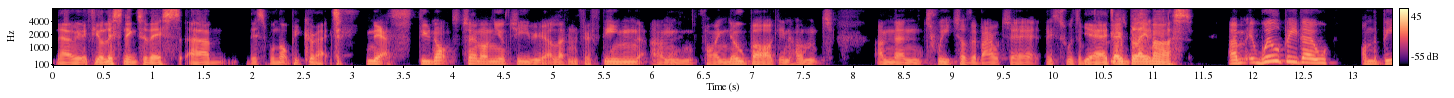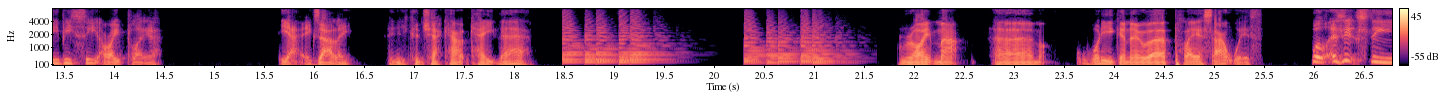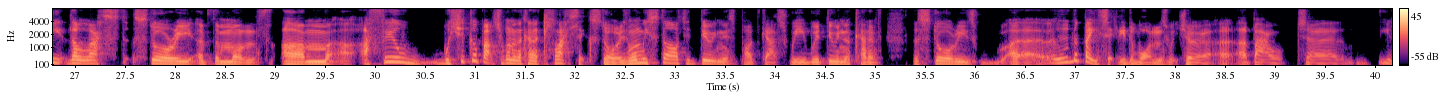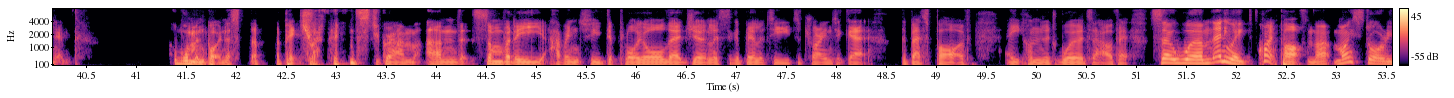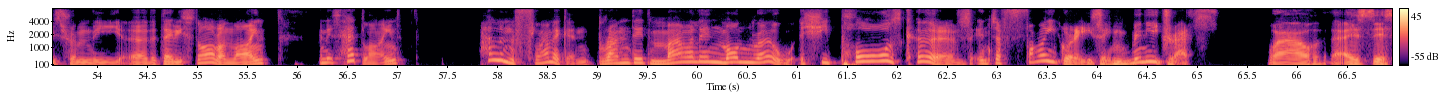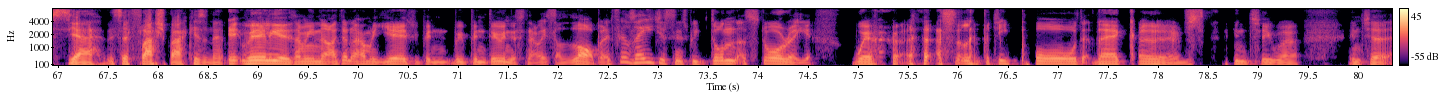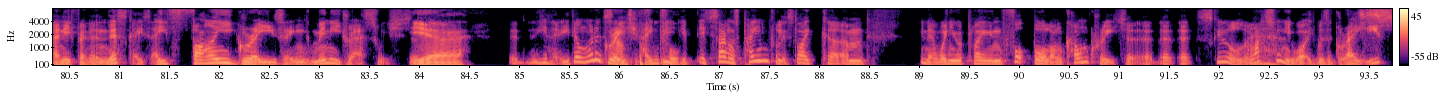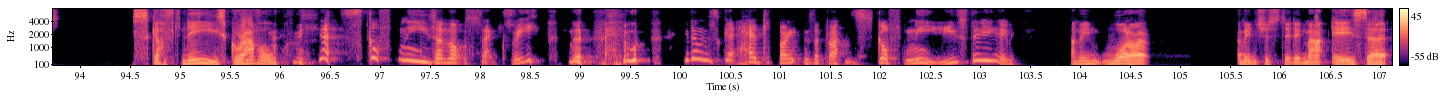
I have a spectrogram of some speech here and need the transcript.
Now, if you're listening to this, um, this will not be correct. Yes. Do not turn on your TV at eleven fifteen and find no bargain hunt, and then tweet us about it. This was a yeah, don't blame us. Um, it will be though on the BBC iPlayer. Yeah, exactly. And you can check out Kate there. Right, Matt. Um, what are you going to uh, play us out with? Well, as it's the the last story of the month, um, I feel we should go back to one of the kind of classic stories. When we started doing this podcast, we were doing the kind of the stories, uh, the basically the ones which are uh, about, uh, you know, a woman putting a, a picture on Instagram and somebody having to deploy all their journalistic ability to trying to get the best part of 800 words out of it. So um, anyway, quite apart from that, my story's from the uh, the Daily Star online, and it's headlined Helen Flanagan branded Marilyn Monroe as she pours curves into thigh grazing mini dress. Wow, that is this. Yeah, it's a flashback, isn't it? It really is. I mean, I don't know how many years we've been we've been doing this now. It's a lot, but it feels ages since we've done a story where a celebrity poured their curves into uh, into anything. In this case, a thigh grazing mini dress, which yeah, you know you don't want to Sounds graze. your- painful. It, it sounds painful. It's like um, you know when you were playing football on concrete at, at, at school. The last Yeah. thing you wanted was a graze. scuffed knees, gravel. yes, scuffed knees are not sexy. you don't just get headlines about scuffed knees, do you? I mean, what I, I'm interested in, Matt, is uh,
